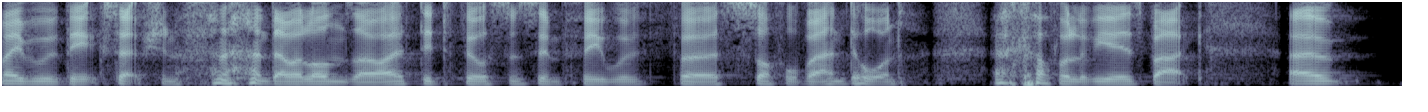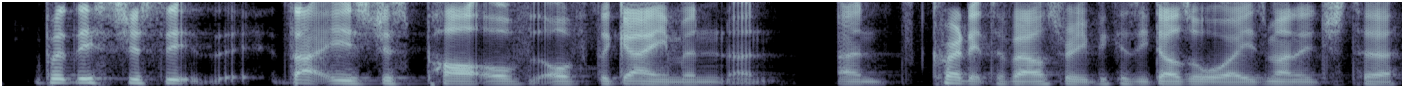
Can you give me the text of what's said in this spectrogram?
maybe with the exception of Fernando Alonso, I did feel some sympathy with for Stoffel Dorn a couple of years back. Um, but this just it, that is just part of of the game, and, and and credit to Valtteri because he does always manage to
